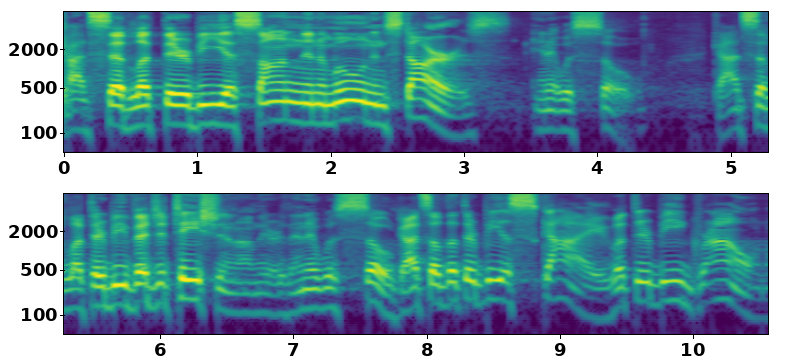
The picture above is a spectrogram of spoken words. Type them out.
God said, Let there be a sun and a moon and stars, and it was so. God said, Let there be vegetation on the earth, and it was so. God said, Let there be a sky, let there be ground.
